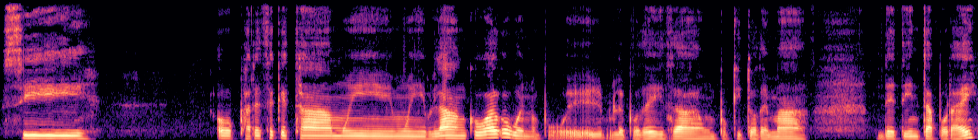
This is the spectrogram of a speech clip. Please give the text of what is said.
si os parece que está muy muy blanco o algo bueno pues le podéis dar un poquito de más de tinta por ahí.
